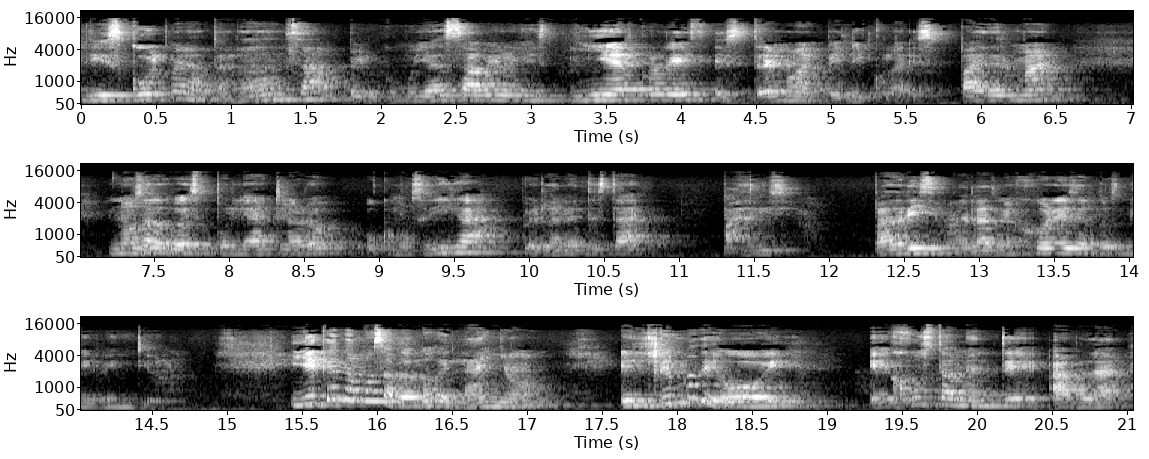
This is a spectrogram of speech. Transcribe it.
disculpen la tardanza, pero como ya saben, hoy es miércoles, estreno de película de Spider-Man. No se las voy a spoilear, claro, o como se diga, pero la neta está padrísima. Padrísima, de las mejores del 2021. Y ya que andamos hablando del año, el tema de hoy eh, justamente habla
